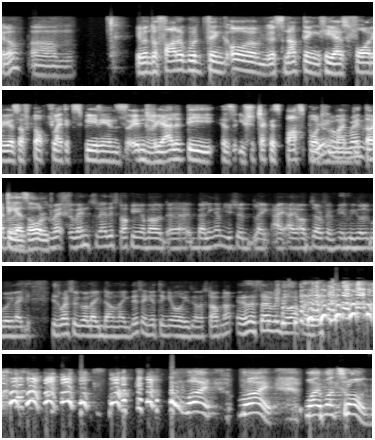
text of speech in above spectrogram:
You know, um, even though Farooq would think, oh, it's nothing. He has four years of top flight experience. In reality, his, you should check his passport. You he know, might when, be 30 when, years old. When, when Suned is talking about uh, Bellingham, you should like I, I observe him. He'll be going like his voice will go like down like this, and you're thinking, oh, he's gonna stop now, and then suddenly go up again. Why? Why? Why? What's wrong?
